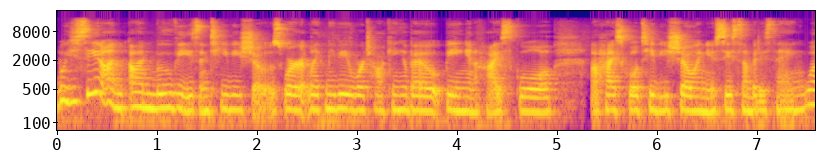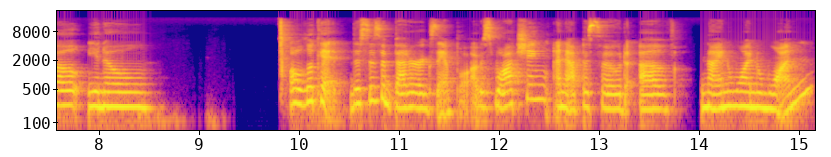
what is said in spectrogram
well, you see it on, on movies and TV shows where, like, maybe we're talking about being in high school, a high school TV show, and you see somebody saying, well, you know, Oh, look at this is a better example. I was watching an episode of 911.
